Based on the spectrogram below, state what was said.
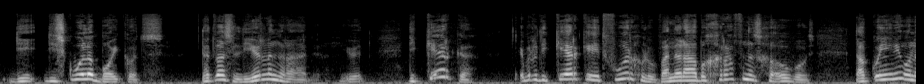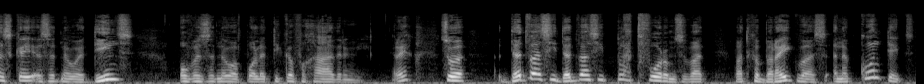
Die die skole boikots. Dit was leerlingrade, jy weet. Die kerke, ek bedoel die kerke het voorgeloop wanneer daar begrafnis gehou word. Dan kon jy nie onderskei is dit nou 'n diens of is dit nou 'n politieke vergadering nie. Reg? So dit was die dit was die platforms wat wat gebruik was in 'n konteks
